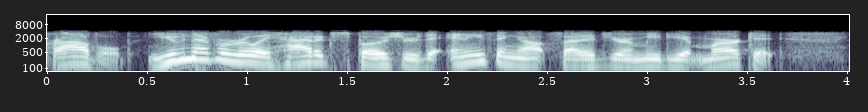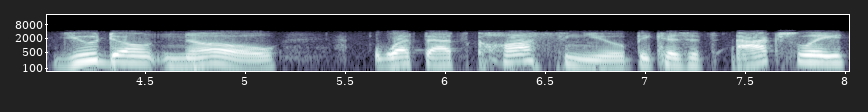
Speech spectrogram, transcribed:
traveled. You've never really had exposure to anything outside of your immediate market. You don't know what that's costing you because it's actually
